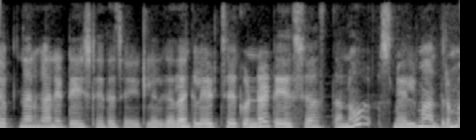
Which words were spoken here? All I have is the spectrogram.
చెప్తున్నాను కానీ టేస్ట్ అయితే చేయట్లేదు కదా. ఇంకా లేట్ చేయకుండా టేస్ట్ చేస్తాను. స్మెల్ మాత్రం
